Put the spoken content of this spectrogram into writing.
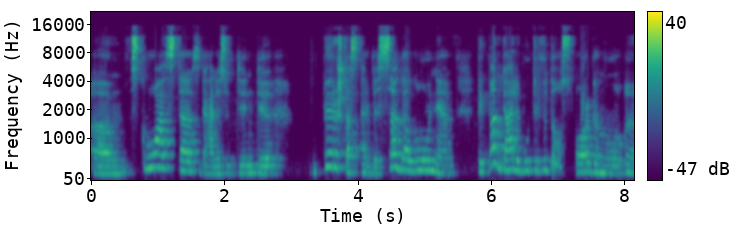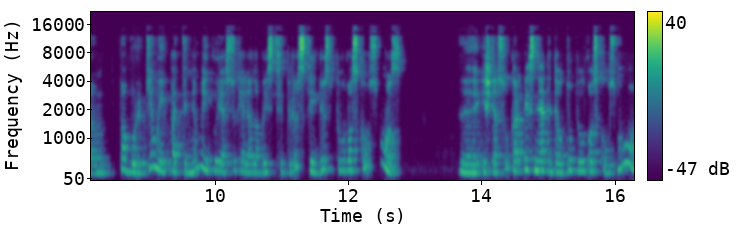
am skruostas gali sutinti pirštas ar visa galūnė. Taip pat gali būti ir vidaus organų paburkimai patinimai kurie sukelia labai stiprius staigius pilvo skausmus iš tiesų kartais net dėl tų pilvo skausmų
